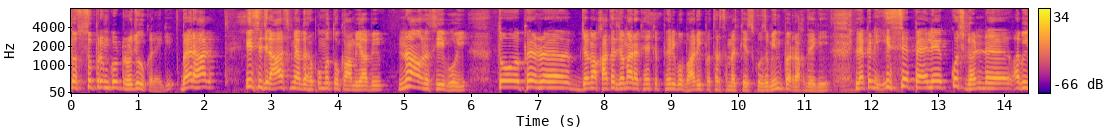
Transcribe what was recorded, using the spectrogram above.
तो सुप्रीम कोर्ट रजू करेगी। बहरहाल, इस इजलास में अगर हुकूमत को कामयाबी ना नसीब हुई तो फिर जमा खातर जमा रखें कि फिर वो भारी पत्थर समझ के इसको ज़मीन पर रख देगी। लेकिन इससे पहले कुछ घंटे, अभी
